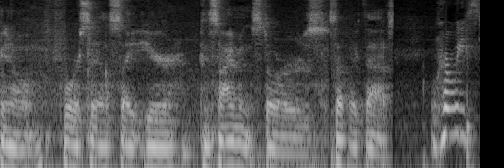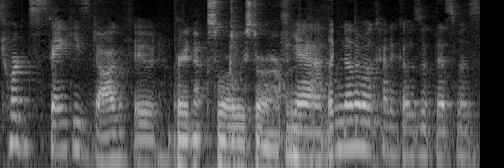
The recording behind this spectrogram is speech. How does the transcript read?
you know, for sale site here, consignment stores, stuff like that. Where we stored Spanky's dog food. Right next door we store our food. Yeah, like another one kind of goes with this was,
